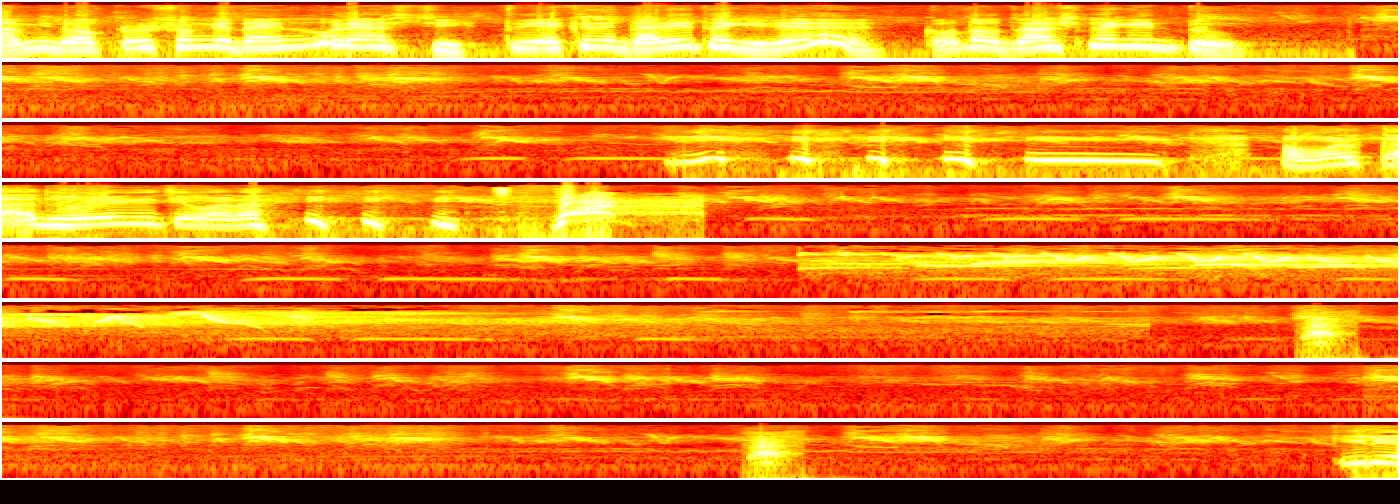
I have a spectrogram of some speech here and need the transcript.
আমি ডক্টরের সঙ্গে দেখা করে আসছি। তুই এখানে দাঁড়িয়ে থাকিস হ্যাঁ? কোথাও যাস না কিন্তু। আমার কাজ হয়ে গেছে বারা কি রে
